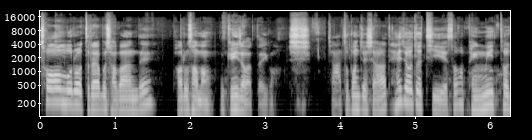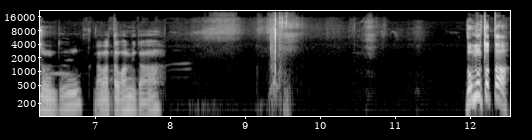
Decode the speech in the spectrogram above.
처음으로 드라이버 잡았는데 바로 사망. 괜히 잡았다 이거. 자 두 번째 샷. 해저드 티에서 100m 정도 남았다고 합니다. 너무 떴다.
